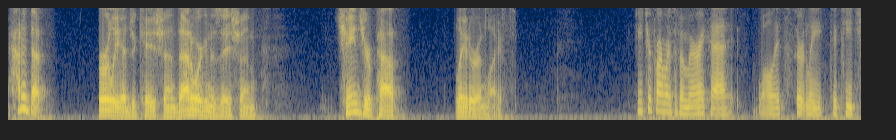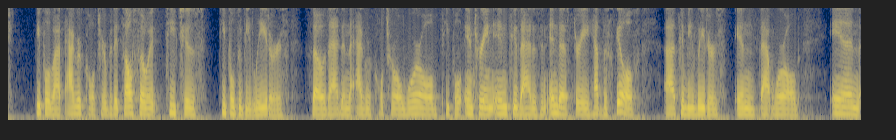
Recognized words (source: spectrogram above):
how did that early education, that organization, change your path later in life? Future Farmers of America, well, it's certainly to teach people about agriculture, but it's also, it teaches people to be leaders so that in the agricultural world, people entering into that as an industry have the skills uh, to be leaders in that world. And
